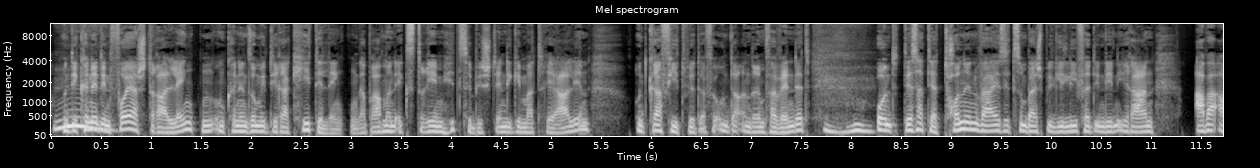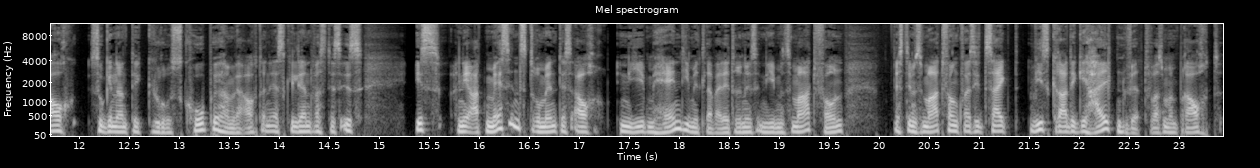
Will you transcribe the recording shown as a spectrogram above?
Und die können den Feuerstrahl lenken und können somit die Rakete lenken. Da braucht man extrem hitzebeständige Materialien. Und Graphit wird dafür unter anderem verwendet. Und das hat er tonnenweise zum Beispiel geliefert in den Iran. Aber auch sogenannte Gyroskope, haben wir auch dann erst gelernt, was das ist, ist eine Art Messinstrument, das auch in jedem Handy mittlerweile drin ist, in jedem Smartphone. Das dem Smartphone quasi zeigt, wie es gerade gehalten wird, was man braucht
